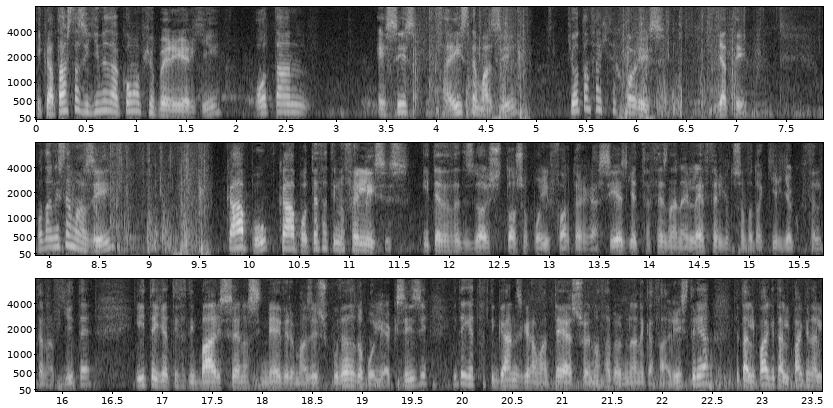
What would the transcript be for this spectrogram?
η κατάσταση γίνεται ακόμα πιο περίεργη όταν εσείς θα είστε μαζί και όταν θα έχετε χωρίσει. Γιατί; Όταν είστε μαζί, κάπου, κάποτε θα την ωφελήσεις. Είτε δεν θα της δώσεις τόσο πολύ φόρτο εργασίας, γιατί θα θες να είναι ελεύθερη για το Σαββατοκύριακο που θέλετε να βγείτε, είτε γιατί θα την πάρεις σε ένα συνέδριο μαζί σου που δεν θα το πολύ αξίζει, είτε γιατί θα την κάνεις γραμματέα σου ενώ θα πρέπει να είναι καθαρίστρια κτλ. κτλ, κτλ.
